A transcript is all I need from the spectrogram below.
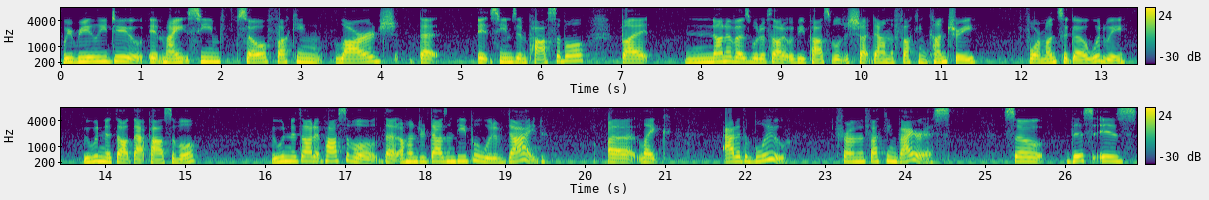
We really do. It might seem so fucking large that it seems impossible, but none of us would have thought it would be possible to shut down the fucking country four months ago, would we? We wouldn't have thought that possible. We wouldn't have thought it possible that 100,000 people would have died, uh, like, out of the blue from a fucking virus. So, this is,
